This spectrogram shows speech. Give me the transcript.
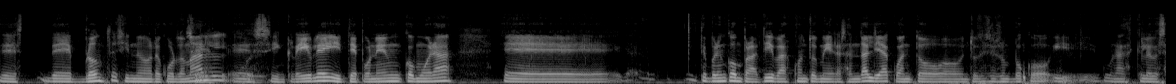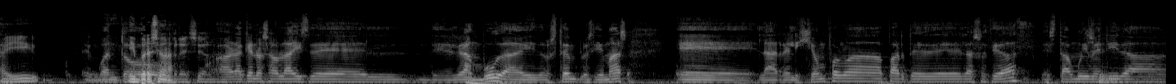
es de bronce, si no recuerdo mal. es increíble y te ponen como era. eh, te ponen comparativas, cuánto mide la sandalia, cuánto. Entonces es un poco. Y una vez que lo ves ahí. En cuanto Impresiona. Impresiona. Ahora que nos habláis del, del Gran Buda y de los templos y demás, eh, ¿la religión forma parte de la sociedad? ¿Está muy metida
